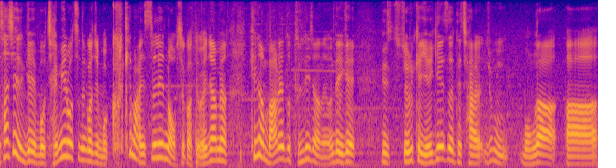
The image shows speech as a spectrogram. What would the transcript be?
사실 이게 뭐 재미로 쓰는 거지 뭐 그렇게 많이 쓸 일은 없을 것 같아요. 왜냐하면 그냥 말해도 들리잖아요. 근데 이게 이렇게 얘기했을 때 잘 좀 뭔가 아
